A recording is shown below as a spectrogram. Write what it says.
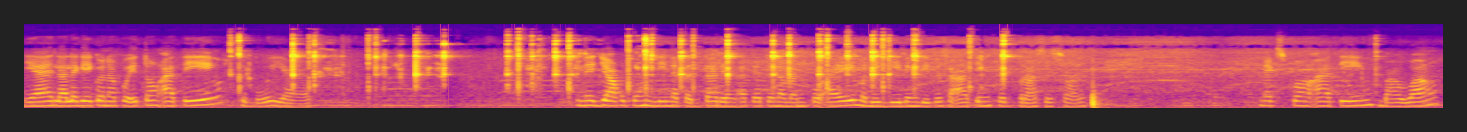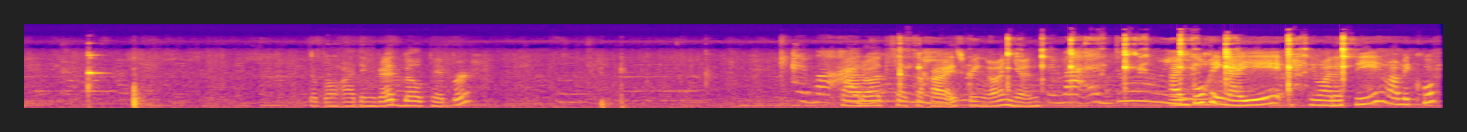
Yan, lalagay ko na po itong ating sibuyas. Sinadya ko pong hindi natadtarin at ito naman po ay magigiling dito sa ating food processor. Next po ang ating bawang. Ito po ang ating red bell pepper. Carrots at saka spring onion. I'm cooking, Ayi. You wanna see mommy cook?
